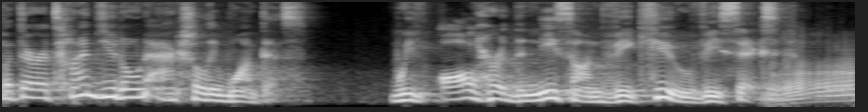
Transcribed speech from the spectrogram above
But there are times you don't actually want this. We've all heard the Nissan VQ V6.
